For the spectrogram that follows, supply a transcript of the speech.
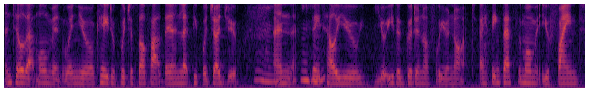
until that moment when you're okay to put yourself out there and let people judge you Mm. and they Mhm. tell you you're either good enough or you're not. I think that's the moment you find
